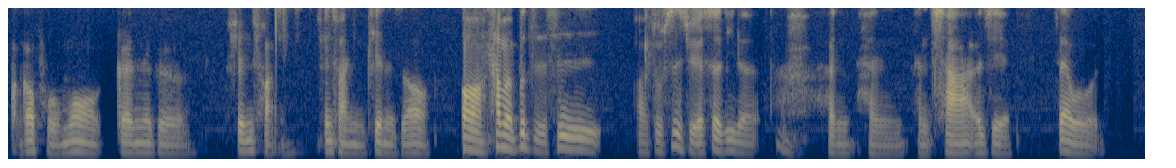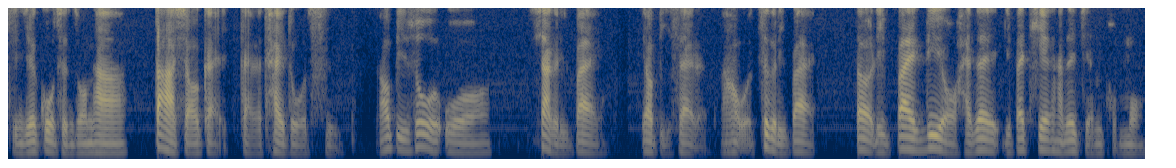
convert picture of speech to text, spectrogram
广告泼墨跟那个宣传宣传影片的时候，哦，他们不只是啊、主视觉设计的很很很差，而且在我剪接过程中，它大小改改了太多次。然后比如说我我下个礼拜要比赛了，然后我这个礼拜到礼拜六还在礼拜天还在剪 promo，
